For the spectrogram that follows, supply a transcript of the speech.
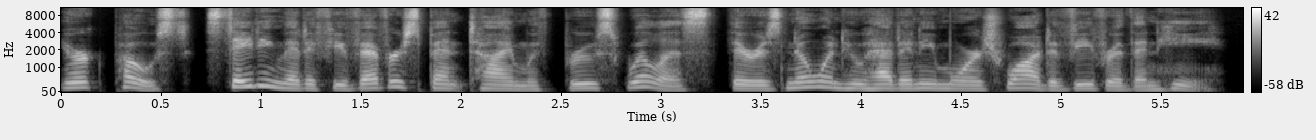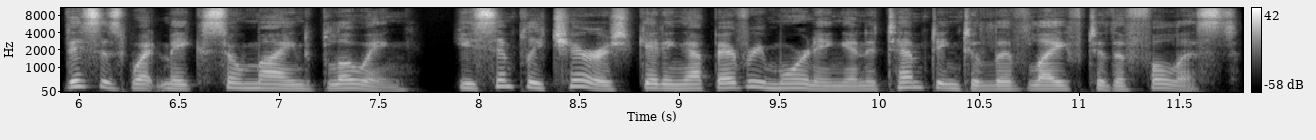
York Post, stating that if you've ever spent time with Bruce Willis, there is no one who had any more joie de vivre than he. This is what makes so mind-blowing. He simply cherished getting up every morning and attempting to live life to the fullest.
